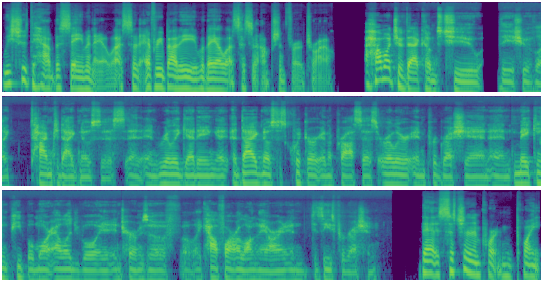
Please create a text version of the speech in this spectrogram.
we should have the same in ALS, and everybody with ALS has an option for a trial. How much of that comes to the issue of like time to diagnosis and, and really getting a, a, diagnosis quicker in the process, earlier in progression, and making people more eligible in, in terms of, like how far along they are in, in disease progression? That is such an important point.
